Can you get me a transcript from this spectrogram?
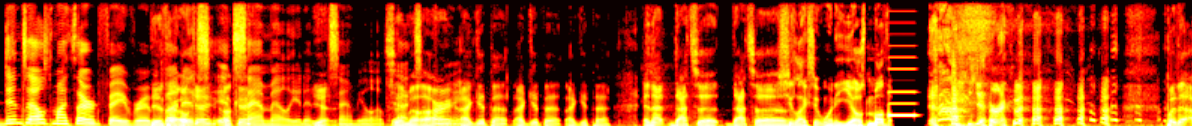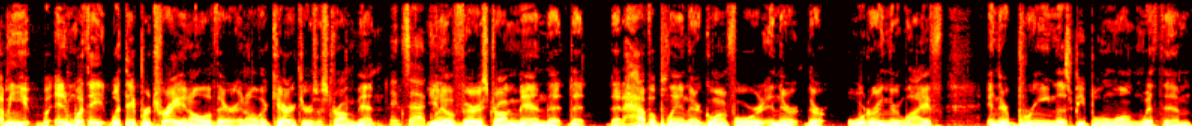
Denzel's my third favorite, Denzel, but it's okay, it's okay. Sam Elliott and Yeah. Samuel L. Jackson. Samuel. All for right, me. I get that. I get that. I get that. And that that's a that's a She likes it when he yells, "Mother." yeah right. but I mean, you, and what they what they portray in all of their in all their characters are strong men. exactly. You know, very strong men that that that have a plan. They're going forward and they're they're ordering their life and they're bringing those people along with them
